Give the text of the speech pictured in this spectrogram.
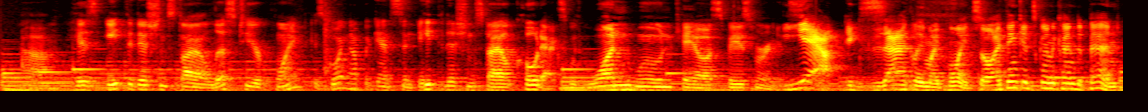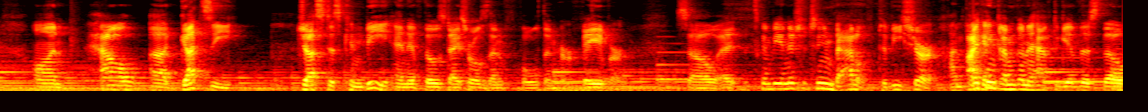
um, his 8th edition style list, to your point, is going up against an 8th edition style codex with one wound Chaos Space Marines. Yeah, exactly my point. So I think it's going to kind of depend on how uh, gutsy Justice can be, and if those dice rolls then fold in her favor. So uh, it's going to be an interesting battle, to be sure. I'm I think I'm going to have to give this though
